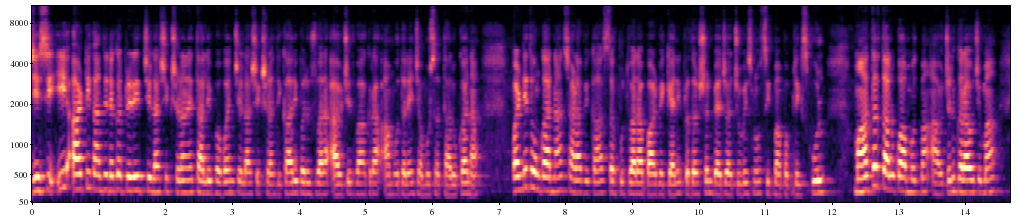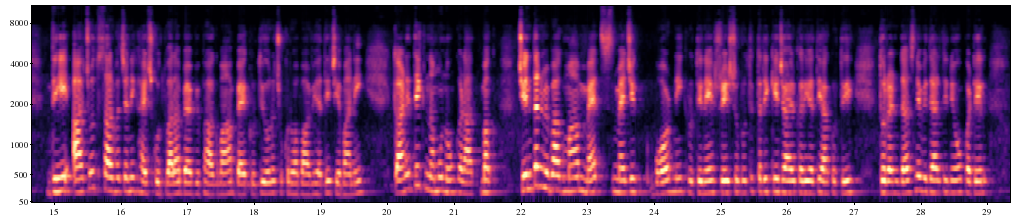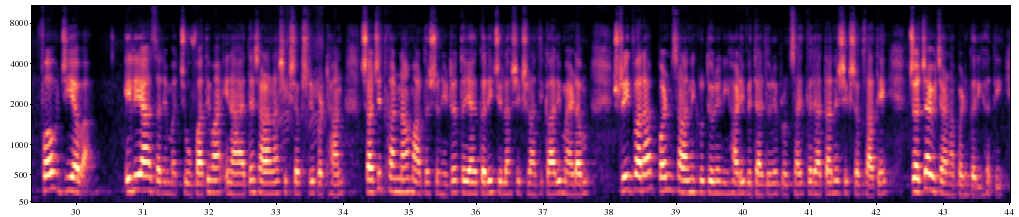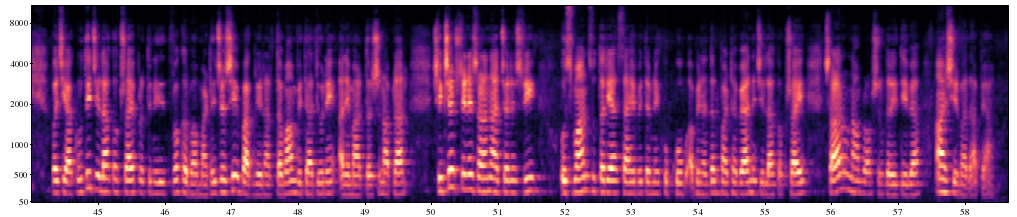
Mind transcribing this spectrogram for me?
જેસીઈ RT Gandhinagar પ્રેરિત જિલ્લા શિક્ષણ અને તાલીમ ભવન જિલ્લા શિક્ષણ અધિકારી ભરૂચ દ્વારા આયોજિત વાગરા આમોદ અને જંબુસર તાલુકાના પંડિત ઓંકારનાથ શાળા વિકાસ સંકુલ દ્વારા બાળ વૈજ્ઞાનિક પ્રદર્શન બે હજાર ચોવીસનું Sigma Public School Matar taluka આમોદમાં આયોજન કરાયું જેમાં ધી આચોદ સાર્વજનિક હાઈસ્કૂલ દ્વારા બે વિભાગમાં બે કૃતિઓ રજૂ કરવામાં આવી હતી, જેમાંની ગાણિતિક નમૂનો ગણાત્મક ચિંતન વિભાગમાં મેથ્સ મેજિક બોર્ડની કૃતિને શ્રેષ્ઠ કૃતિ તરીકે જાહેર કરી હતી. આ કૃતિ ધોરણ દસની વિદ્યાર્થીનીઓ પટેલ ફવજીયવા ઇલિયાઝ અને મચ્છુ ફાતિમા ઇનાયતે શાળાના શિક્ષક શ્રી પઠાણ સાજિદ ખાનના માર્ગદર્શન હેઠળ તૈયાર કરી જિલ્લા શિક્ષણાધિકારી મેડમ શ્રી દ્વારા પણ શાળાની કૃતિઓને નિહાળી વિદ્યાર્થીઓને પ્રોત્સાહિત કર્યા હતા અને શિક્ષક સાથે ચર્ચા વિચારણા પણ કરી હતી. પછી આ કૃતિ જિલ્લા કક્ષાએ પ્રતિનિધિત્વ કરવા માટે જશે. ભાગ લેનાર તમામ વિદ્યાર્થીઓને અને માર્ગદર્શન આપનાર શિક્ષકશ્રીને શાળાના આચાર્ય શ્રી ઉસ્માન સુતરિયા સાહેબે તેમને ખૂબ ખૂબ અભિનંદન પાઠવ્યા અને જિલ્લા કક્ષાએ શાળાનું નામ રોશન કરી દેવા આશીર્વાદ આપ્યા.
